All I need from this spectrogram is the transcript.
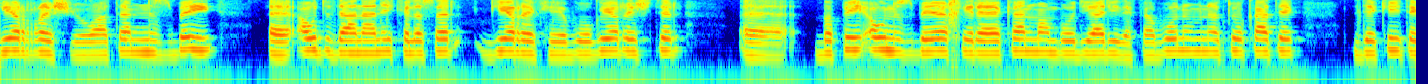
گێر ڕێشیواتە نزبەی ئەو ددانانەی کە لەسەر گێڕێک هەیە بۆ گێڕێکی تر بەپێی ئەو نسبەیە خێرایەکانمان بۆ دیاری دەکات بۆ نمونە تۆ کاتێک دەکەیتە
